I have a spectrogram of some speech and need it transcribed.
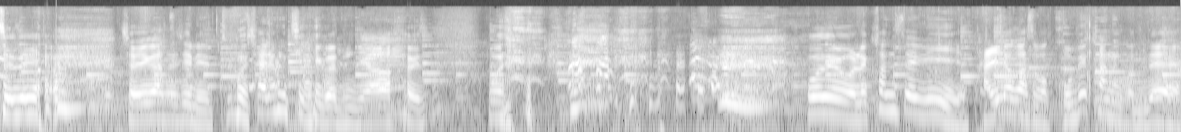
죄송해요. 저희가 사실 유튜브 촬영팀이거든요. 오늘 오늘 원래 컨셉이 달려가서 막 고백하는 건데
